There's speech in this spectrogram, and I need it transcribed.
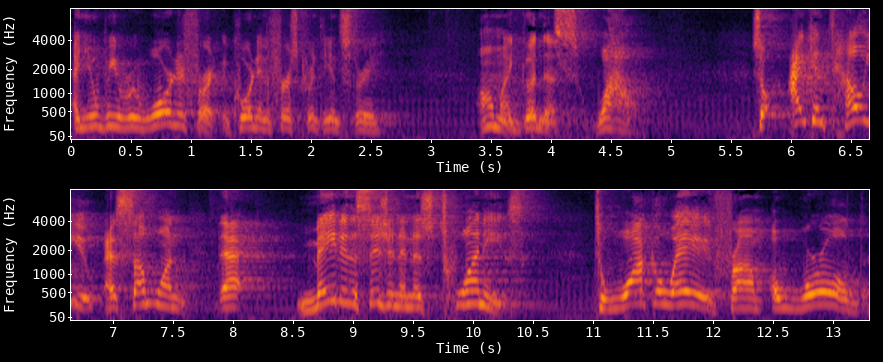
And you'll be rewarded for it, according to 1 Corinthians 3. Oh my goodness, wow. So I can tell you, as someone that made a decision in his 20s to walk away from a world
